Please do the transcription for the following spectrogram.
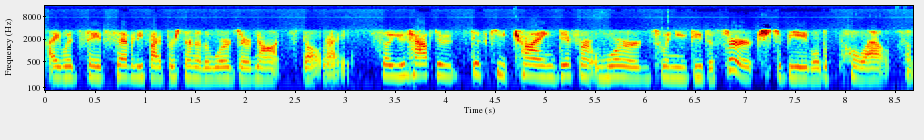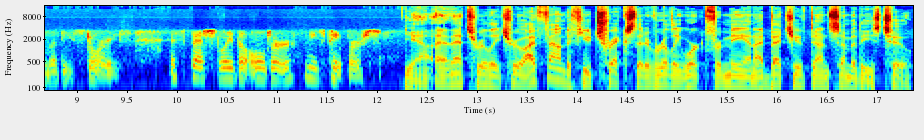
I would say 75% of the words are not spelt right. So you have to just keep trying different words when you do the search to be able to pull out some of these stories, especially the older newspapers. Yeah, and that's really true. I've found a few tricks that have really worked for me, and I bet you've done some of these too.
